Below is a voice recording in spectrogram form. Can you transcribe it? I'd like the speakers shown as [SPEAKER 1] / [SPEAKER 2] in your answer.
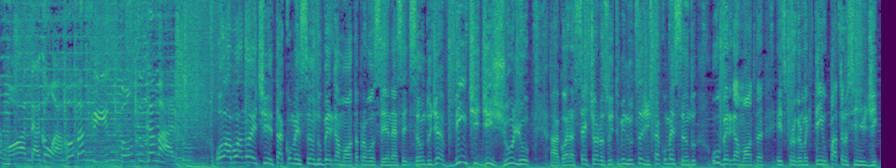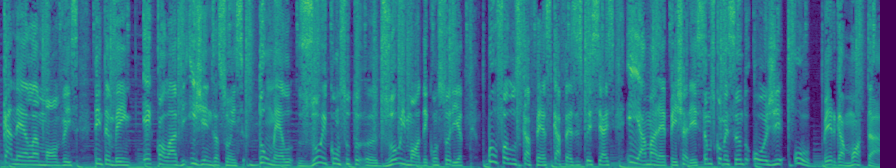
[SPEAKER 1] Bergamota com arroba fi ponto Camargo.
[SPEAKER 2] Olá, boa noite. Tá começando o Bergamota para você nessa edição do dia 20 de julho. Agora, 7 horas 8 minutos, a gente tá começando o Bergamota, esse programa que tem o patrocínio de Canela Móveis, tem também Ecolave Higienizações, Dom Melo, Zoe, Consultor, uh, Zoe Moda e Consultoria, Búfalos Cafés, Cafés Especiais e Amaré Peixaria. Estamos começando hoje o Bergamota.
